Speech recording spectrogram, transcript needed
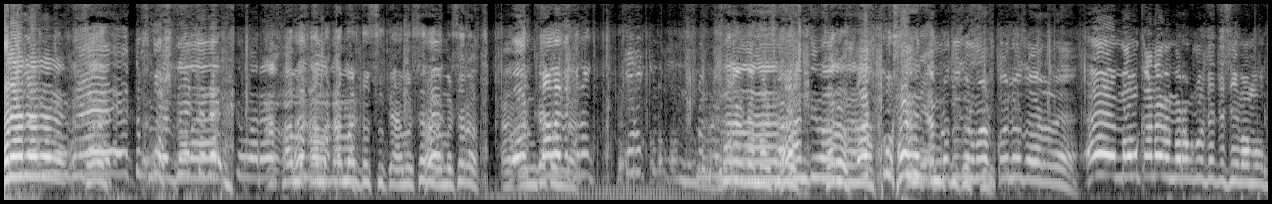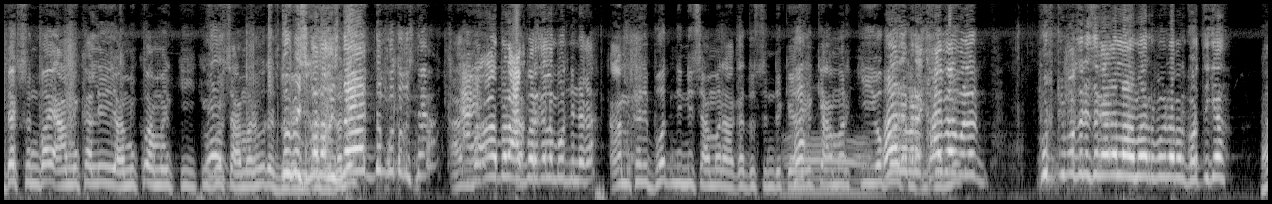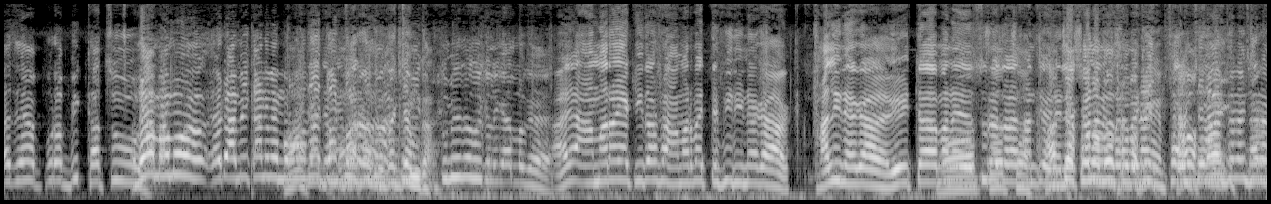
আরে আরে আরে আরে কষ্ট হচ্ছে আমার আমার আমার সুকে আমার সরো আমার সরো। ওর আমি। কোনো- কোনো- কোনো- সরো না, আমার সরো শান্তি সরো। বাবা। ওর কষ্ট হচ্ছে। আমরা দুজন মানুষ কইলো যাবে রে। এ, মামু কানা মেম্বারগুলো যেতেছি মামু। দেখছুন ভাই আমি খালি আমি কো আমি কি কি করছি আমার বেশি কথা না একদম কথা কইস না। আবার একবার গেলাম বদিন না আমি খালি বোধ নিনিছি আমার আগা দোষ দেখে কি আমার কি আরে বড় খাইবার বলে ফুটকি মতো নিছে গেল আমার বলে আমার ঘর থেকে। হ্যাঁ যে পুরা বিগ খাচ্ছু না মামু এটা আমি কানে তুমি তো গেলে গেল লগে। আরে আমারও একই দশা আমার বাড়িতে ফিরি না গা খালি না গা এইটা মানে আচ্ছা, সুরে আচ্ছা। শান্তি হয় আচ্ছা, চলো, চলো, চলো, চলো,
